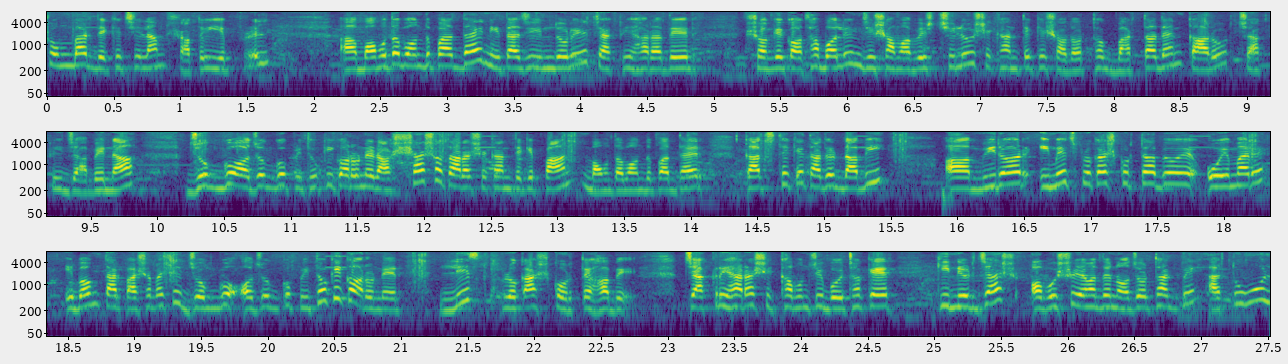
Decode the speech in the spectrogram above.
সোমবার দেখেছিলাম সাতই এপ্রিল মমতা বন্দ্যোপাধ্যায়, নেতাজি ইন্দোরে চাকরিহারাদের সঙ্গে কথা বলেন। যে সমাবেশ ছিল, সেখান থেকে সদর্থক বার্তা দেন, কারোর চাকরি যাবে না। যোগ্য, অযোগ্য পৃথকীকরণের আশ্বাসও তারা সেখান থেকে পান। মমতা বন্দ্যোপাধ্যায়ের কাছ থেকে তাদের দাবি মিরর ইমেজ প্রকাশ করতে হবে ওএমআর এবং তার পাশাপাশি যোগ্য, অযোগ্য পৃথকীকরণের লিস্ট প্রকাশ করতে হবে। চাকরিহারা শিক্ষামন্ত্রী বৈঠকের কি নির্যাস? অবশ্যই আমাদের নজর থাকবে। আর তুমুল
